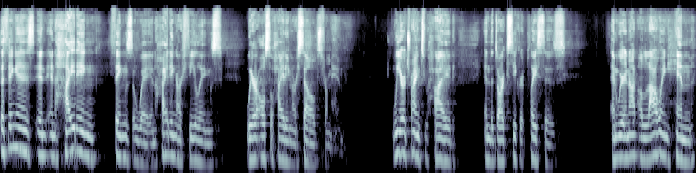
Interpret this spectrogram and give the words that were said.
The thing is, in, in hiding things away in hiding our feelings, we are also hiding ourselves from Him. We are trying to hide in the dark, secret places, and we're not allowing Him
